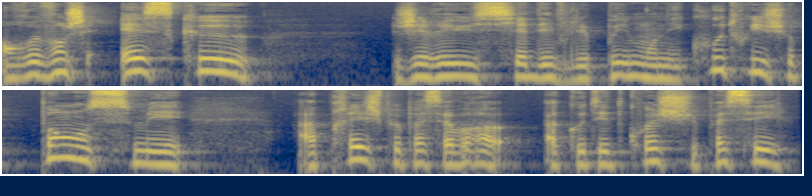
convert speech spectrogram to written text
En revanche, est-ce que j'ai réussi à développer mon écoute? Oui, je pense, mais après, je peux pas savoir à, côté de quoi je suis passée.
